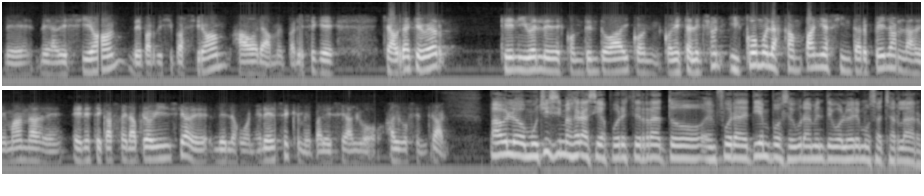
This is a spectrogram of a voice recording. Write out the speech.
de, de adhesión, de participación. Ahora, me parece que que habrá que ver qué nivel de descontento hay con, con, esta elección y cómo las campañas interpelan las demandas, de, en este caso de la provincia, de, de, los bonaerenses, que me parece algo, algo central. Pablo, muchísimas gracias por este rato en Fuera de Tiempo, seguramente volveremos a charlar.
